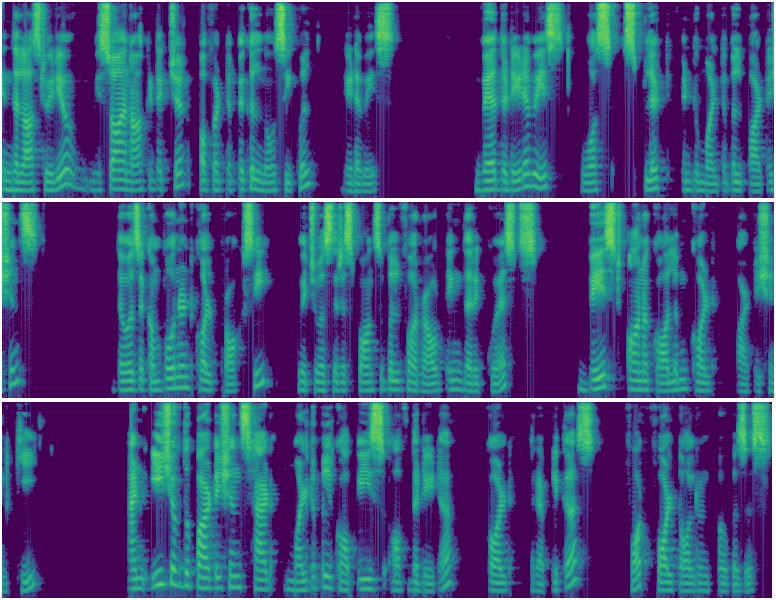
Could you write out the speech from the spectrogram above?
In the last video, we saw an architecture of a typical NoSQL database, where the database was split into multiple partitions. There was a component called proxy, which was responsible for routing the requests based on a column called partition key. And each of the partitions had multiple copies of the data called replicas for fault tolerant purposes.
